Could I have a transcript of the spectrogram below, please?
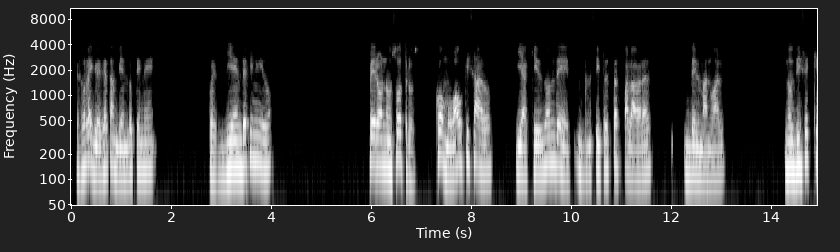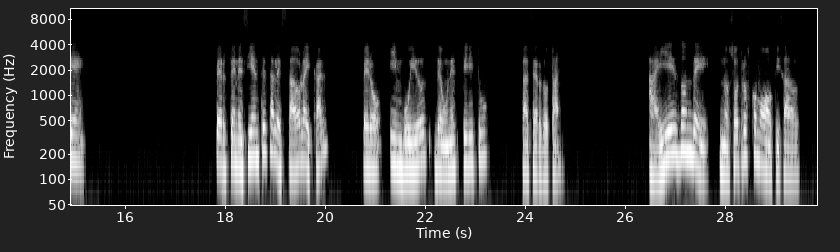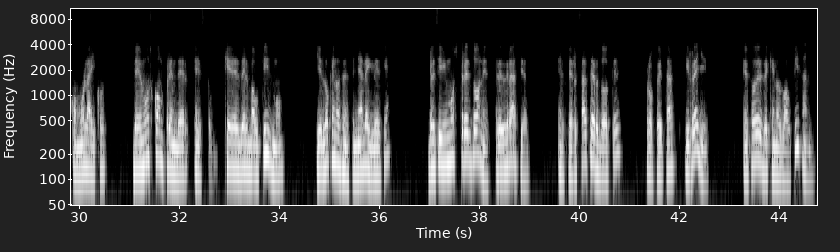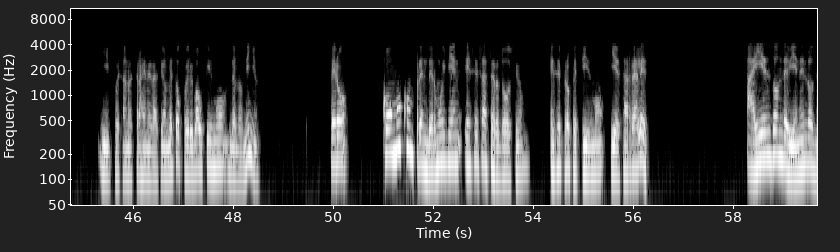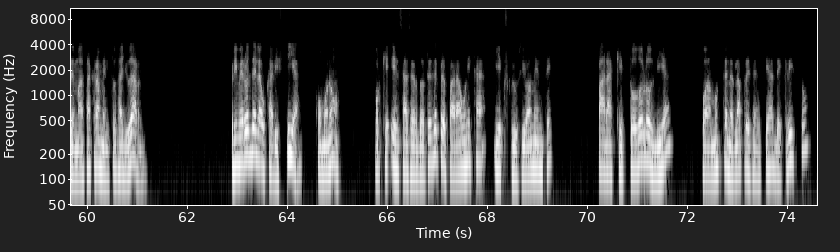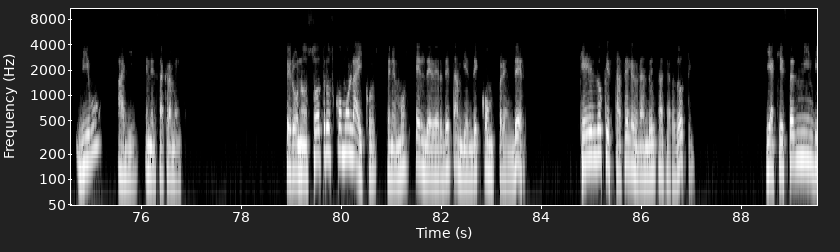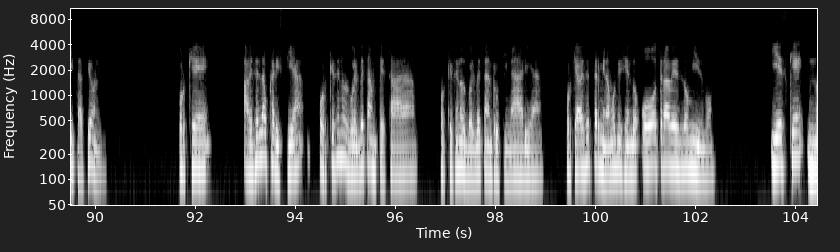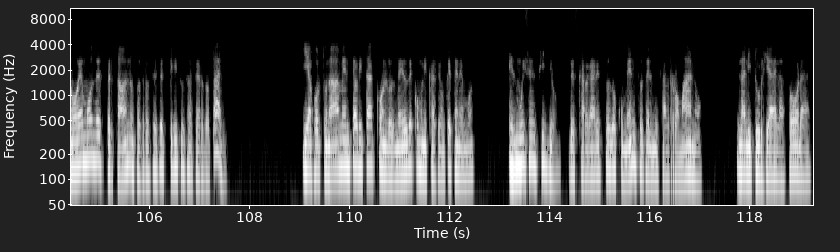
Eso la iglesia también lo tiene pues bien definido, pero nosotros como bautizados, y aquí es donde cito estas palabras del manual, nos dice que pertenecientes al Estado laical, pero imbuidos de un espíritu sacerdotal. Ahí es donde nosotros como bautizados, como laicos, debemos comprender esto, que desde el bautismo, y es lo que nos enseña la iglesia, recibimos tres dones, tres gracias, el ser sacerdotes, profetas y reyes. Eso desde que nos bautizan y pues a nuestra generación le tocó el bautismo de los niños. Pero, ¿cómo comprender muy bien ese sacerdocio, ese profetismo y esa realeza? Ahí es donde vienen los demás sacramentos a ayudarnos. Primero el de la Eucaristía, ¿cómo no? Porque el sacerdote se prepara única y exclusivamente para que todos los días podamos tener la presencia de Cristo vivo allí, en el sacramento. Pero nosotros como laicos tenemos el deber de también de comprender qué es lo que está celebrando el sacerdote. Y aquí esta es mi invitación, porque a veces la Eucaristía, ¿por qué se nos vuelve tan pesada? ¿Por qué se nos vuelve tan rutinaria? Porque a veces terminamos diciendo otra vez lo mismo y es que no hemos despertado en nosotros ese espíritu sacerdotal. Y afortunadamente ahorita con los medios de comunicación que tenemos, es muy sencillo descargar estos documentos, el misal romano, la liturgia de las horas,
